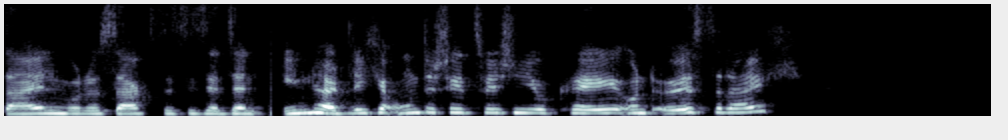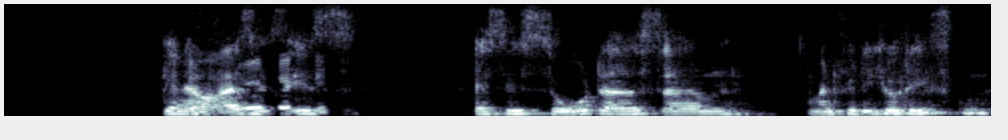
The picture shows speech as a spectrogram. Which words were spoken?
teilen, wo du sagst, das ist jetzt ein inhaltlicher Unterschied zwischen UK und Österreich? Genau, also es ist, es ist so, dass ähm, man für die Juristen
